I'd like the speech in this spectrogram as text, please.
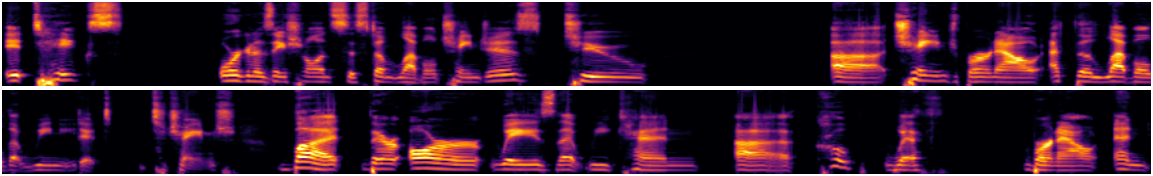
it takes organizational and system level changes to uh, change burnout at the level that we need it to change. But there are ways that we can uh, cope with burnout, and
